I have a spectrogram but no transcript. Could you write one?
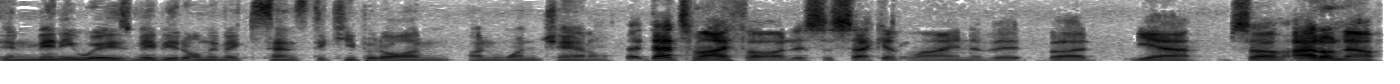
in many ways, maybe it only makes sense to keep it on on one channel. That's my thought. Is the second line of it, but yeah. So I don't know.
